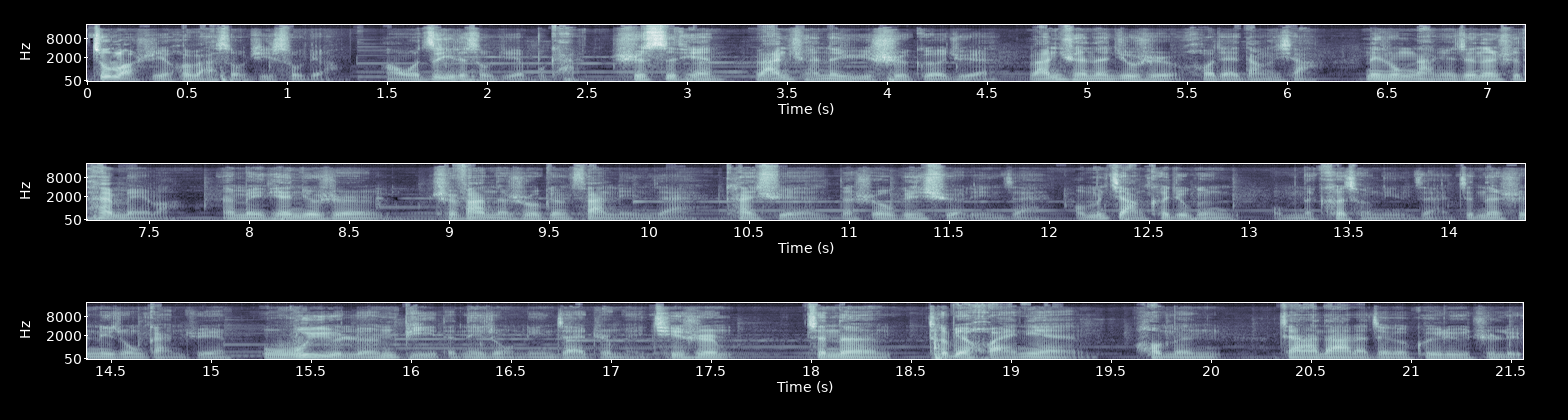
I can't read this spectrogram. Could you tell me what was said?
周老师也会把手机收掉啊，我自己的手机也不看，十四天完全的与世隔绝，完全的就是活在当下，那种感觉真的是太美了。那，每天就是吃饭的时候跟饭临在，看雪的时候跟雪临在，我们讲课就跟我们的课程临在，真的是那种感觉无与伦比的那种临在之美。其实真的特别怀念我们。加拿大的这个规律之旅，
